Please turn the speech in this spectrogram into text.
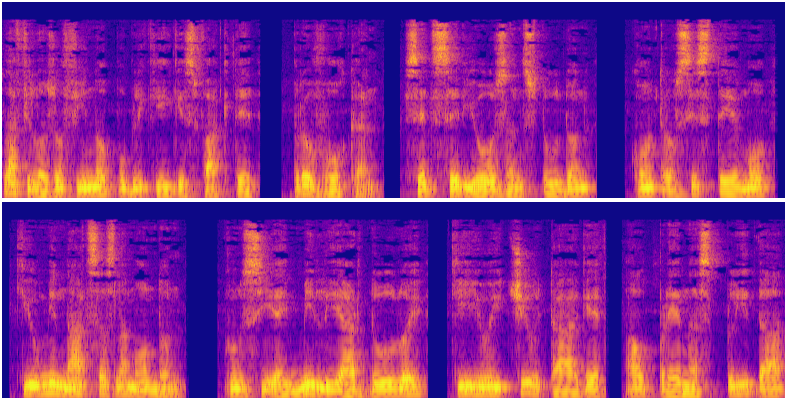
la filosofino publicigis facte provocan, sed seriosan studon kontraŭ sistemo kiu minacas la mondon, cum siaj miliarduloj kiui ciutage alprenas pli da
